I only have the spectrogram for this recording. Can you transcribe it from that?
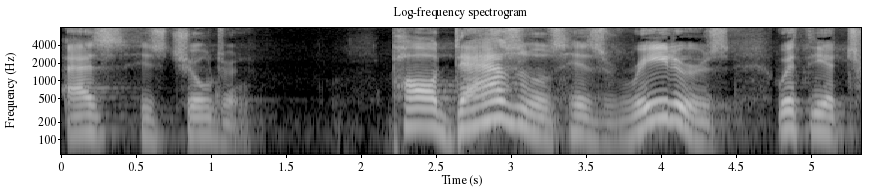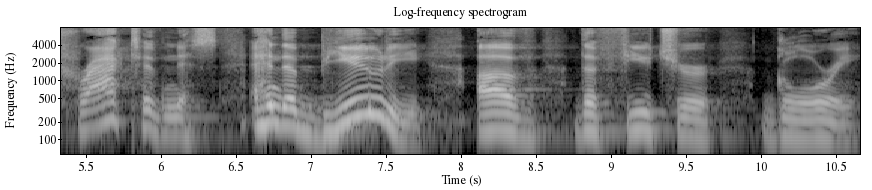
as his children. Paul dazzles his readers with the attractiveness and the beauty of the future glory.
